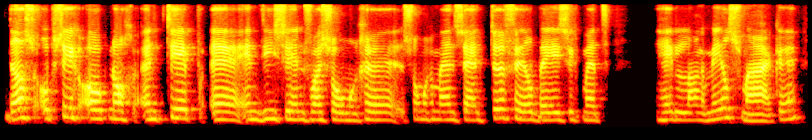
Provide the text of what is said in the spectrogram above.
dat is op zich ook nog een tip eh, in die zin voor sommige, sommige mensen zijn te veel bezig met hele lange mails maken.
